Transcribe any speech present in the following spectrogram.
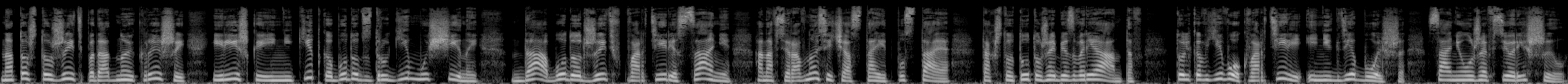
на то, что жить под одной крышей Иришка и Никитка будут с другим мужчиной. Да, будут жить в квартире Сани, она все равно сейчас стоит пустая, так что тут уже без вариантов. Только в его квартире и нигде больше. Саня уже все решил.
